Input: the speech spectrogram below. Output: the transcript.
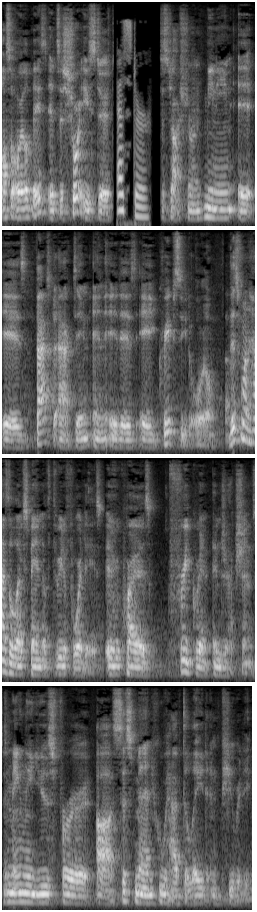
also oil based, it's a short ester ester testosterone, meaning it is faster acting and it is a grapeseed oil. This one has a lifespan of three to four days. It requires frequent injections. It's mainly used for uh, cis men who have delayed in puberty.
